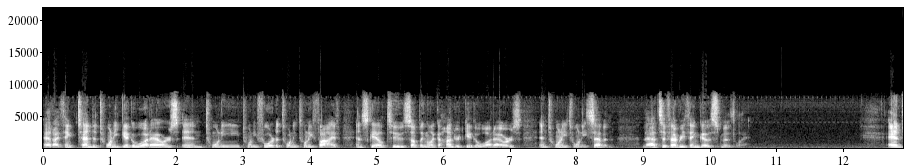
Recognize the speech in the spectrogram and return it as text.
at I think 10 to 20 gigawatt hours in 2024 to 2025 and scale to something like 100 gigawatt hours in 2027. That's if everything goes smoothly. And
